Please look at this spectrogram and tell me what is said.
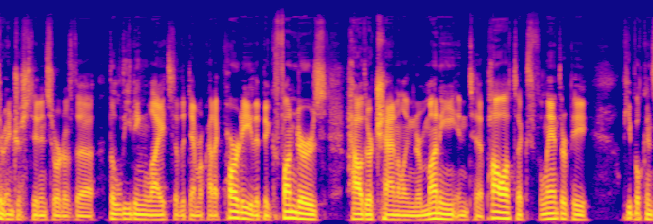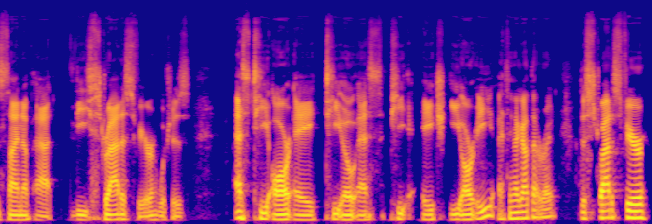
they're interested in sort of the the leading lights of the Democratic Party, the big funders, how they're channeling their money into politics, philanthropy. People can sign up at the Stratosphere, which is S T R A T O S P H E R E. I think I got that right. The Stratosphere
